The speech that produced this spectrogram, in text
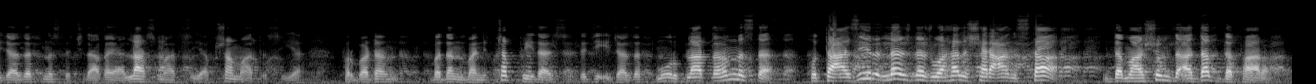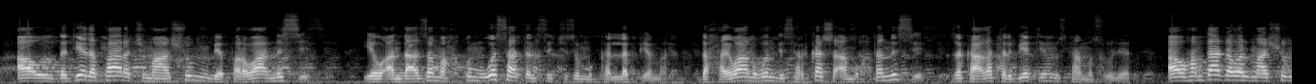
اجازت نشته چې د هغه یا لاس مات شي یا پښه ماته شي یا پر بدن بدن باندې ټپ پیدا شي د دې اجازت مور پلار ته هم نشته خو تعذير لږ لږ وهل شرعا ستا د ماشوم د ادب د پاره او د دې د پاره چې ماشوم بې پروا نشي یو اندازه محکوم وساتل شي چې زه مکلف یم د حیوان غوندې سرکش اموخته نشي ځکه هغه تربیت یې هم ستا مسؤلیت او همدا ډول ماشوم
